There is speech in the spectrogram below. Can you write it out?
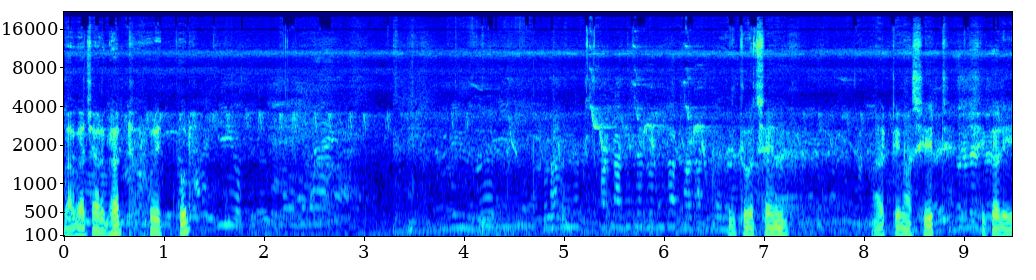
বাগাচারঘাট ফরিদপুর। দেখতে পাচ্ছেন আরেকটি মাছ হিট শিকারি।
